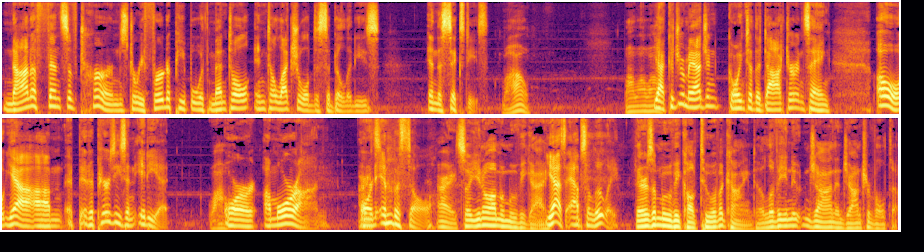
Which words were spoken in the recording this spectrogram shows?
non offensive terms to refer to people with mental intellectual disabilities in the 60s. wow. Wow, wow, wow. Yeah, could you imagine going to the doctor and saying, oh, yeah, um, it, it appears he's an idiot Wow. or a moron or All an right, so- imbecile? All right. So, you know, I'm a movie guy. Yes, absolutely. There's a movie called Two of a Kind, Olivia Newton John and John Travolta.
